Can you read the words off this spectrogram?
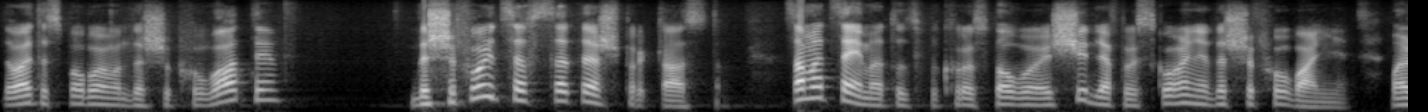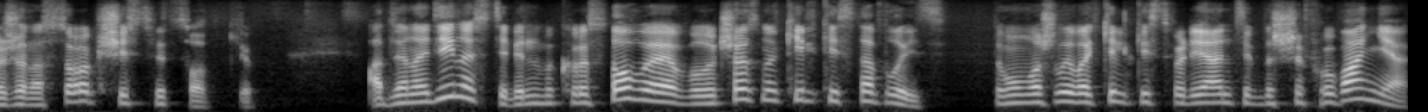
Давайте спробуємо дешифрувати. Дешифрується все теж прекрасно. Саме цей метод використовує ще для прискорення дешифрування майже на 46%. А для надійності він використовує величезну кількість таблиць, тому можлива кількість варіантів дешифрування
